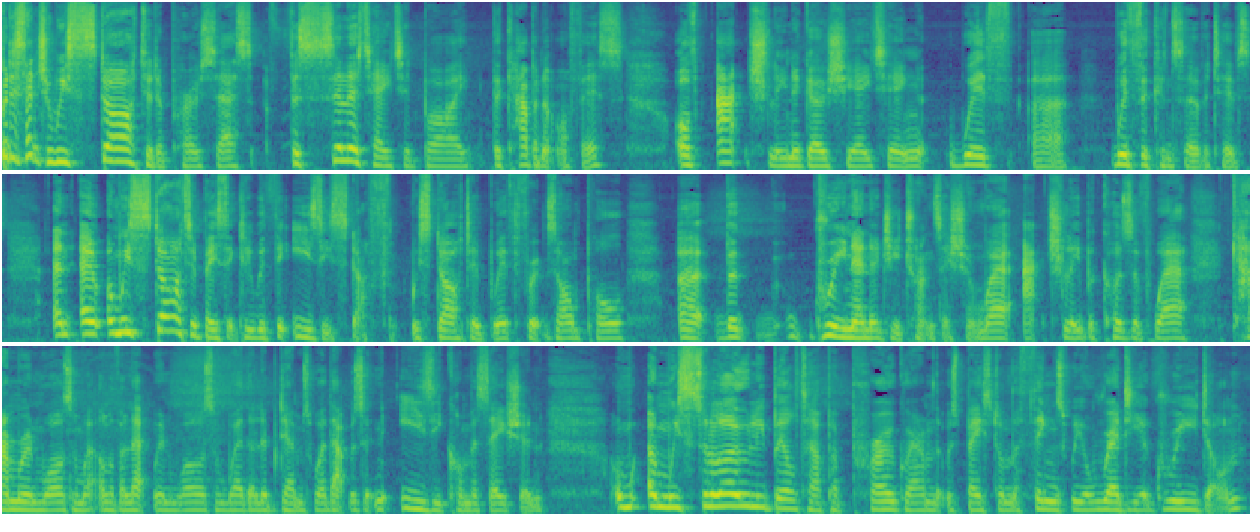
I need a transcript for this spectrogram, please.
But essentially, we started a process facilitated by the Cabinet Office of actually negotiating with. Uh, with the Conservatives. And, and we started basically with the easy stuff. We started with, for example, uh, the green energy transition, where actually, because of where Cameron was and where Oliver Letwin was and where the Lib Dems were, that was an easy conversation. And, and we slowly built up a programme that was based on the things we already agreed on.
